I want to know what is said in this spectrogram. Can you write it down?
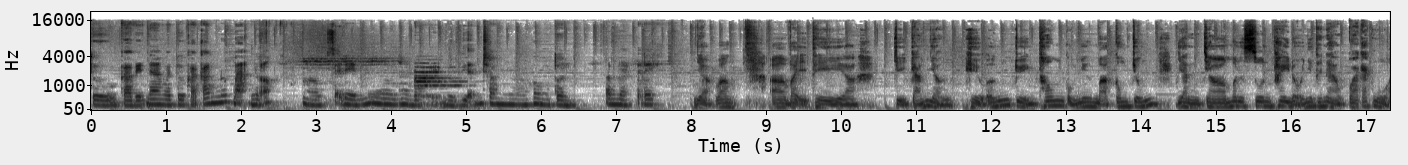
từ cả Việt Nam và từ cả các nước bạn nữa uh, sẽ đến Hà Nội biểu diễn trong hơn một tuần âm nhạc tại đây. Dạ vâng. À, vậy thì chị cảm nhận hiệu ứng truyền thông cũng như mà công chúng dành cho Minh Xuân thay đổi như thế nào qua các mùa?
